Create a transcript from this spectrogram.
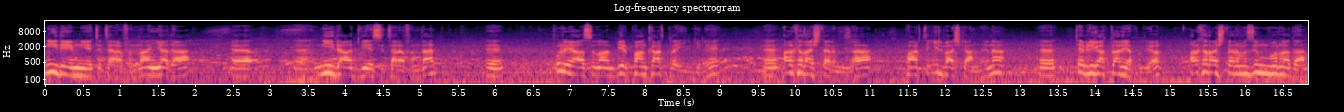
Niğde Emniyeti tarafından ya da e, e, Niğde Adliyesi tarafından e, buraya asılan bir pankartla ilgili e, arkadaşlarımıza, parti il başkanlığına e, tebligatlar yapılıyor. Arkadaşlarımızın buradan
